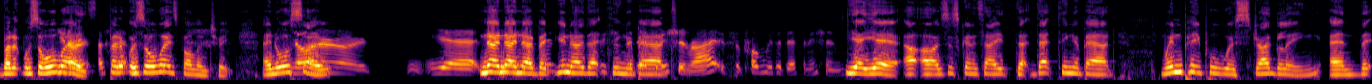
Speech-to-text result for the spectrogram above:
But it was always, a but it was always voluntary, and also no, no, no. Yeah. No, no, no, but you know that this thing the about- definition, right? It's the problem with the definition. Yeah, yeah. I, I was just going to say that that thing about when people were struggling and the,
